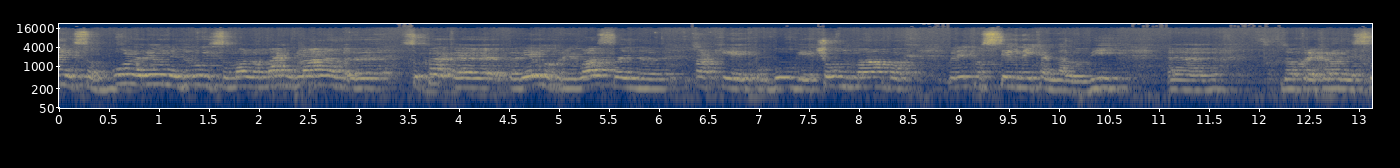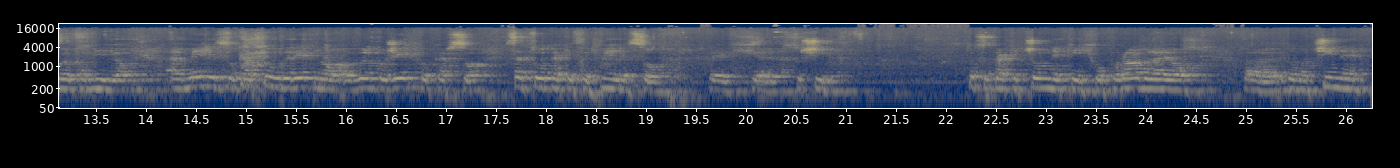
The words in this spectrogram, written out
Eni so bolj revni, drugi so malo manj, glavnem so kar revno prebivalstvo in taki obogi čovn ima, ampak verjetno s tem nekaj nalovi. Eh, da prehrani svojo familijo. Eh, imeli so pa tu verjetno veliko žetvo, ker so vse cote, ki so jih imeli, so jih eh, sušili. To so take čovne, ki jih uporabljajo domačine.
